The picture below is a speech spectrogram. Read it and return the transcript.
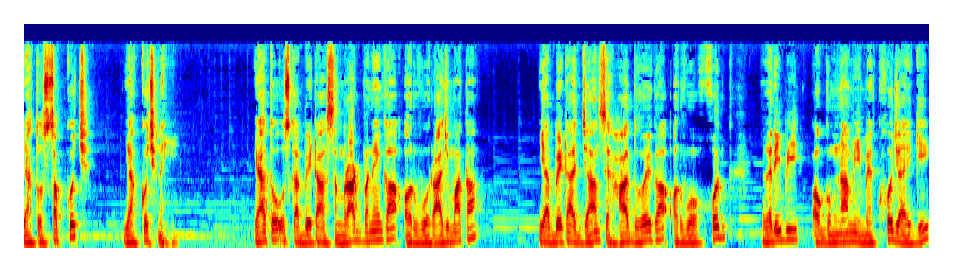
या तो सब कुछ या कुछ नहीं। या तो उसका बेटा सम्राट बनेगा और वो राजमाता, या बेटा जान से हाथ धोएगा और वो खुद गरीबी और गुमनामी में खो जाएगी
